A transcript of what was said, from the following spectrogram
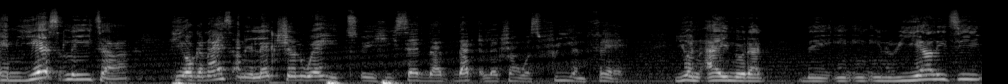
And years later, he organized an election where he he said that that election was free and fair. You and I know that the in, in, in reality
